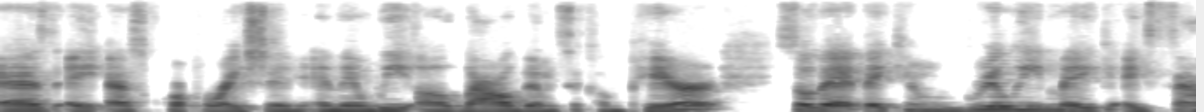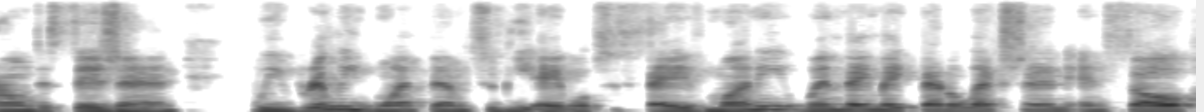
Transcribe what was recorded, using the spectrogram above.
as a S corporation and then we allow them to compare so that they can really make a sound decision. We really want them to be able to save money when they make that election. And so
